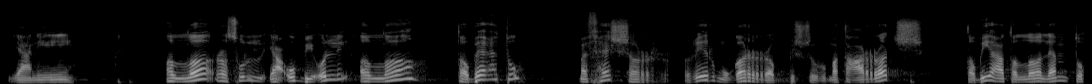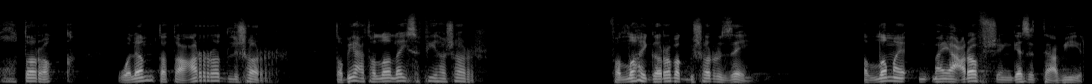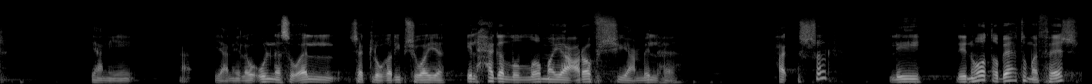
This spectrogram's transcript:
يعني إيه؟ الله رسول يعقوب بيقول لي الله طبيعته ما فيهاش شر غير مجرب بالشرور. ما تعرضش طبيعة الله لم تخترق ولم تتعرض لشر. طبيعة الله ليس فيها شر. فالله يجربك بشر إزاي؟ الله ما ما يعرفش إنجاز التعبير. يعني يعني لو قلنا سؤال شكله غريب شوية إيه الحاجة اللي الله ما يعرفش يعملها؟ الشر. ليه؟ لأن هو طبيعته ما فيهاش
